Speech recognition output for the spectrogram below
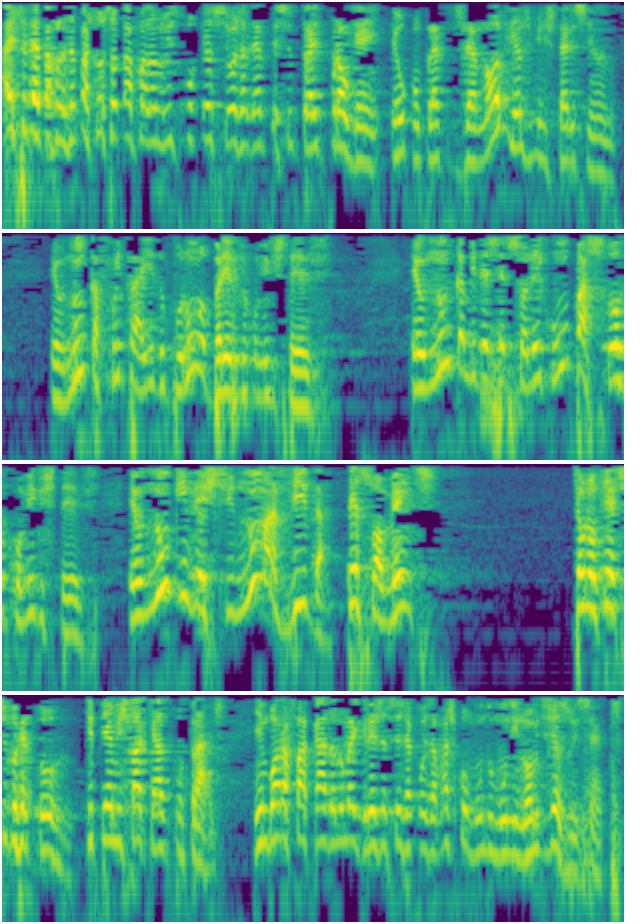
Aí você deve estar falando, assim, pastor, o senhor está falando isso porque o senhor já deve ter sido traído por alguém. Eu completo 19 anos de ministério esse ano. Eu nunca fui traído por um obreiro que comigo esteve. Eu nunca me decepcionei com um pastor que comigo esteve. Eu nunca investi numa vida, pessoalmente, que eu não tenha tido retorno, que tenha me esfaqueado por trás. Embora facada numa igreja seja a coisa mais comum do mundo, em nome de Jesus, sempre.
